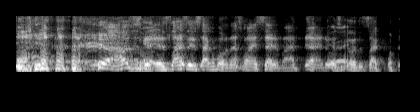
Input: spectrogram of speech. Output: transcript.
Uh, yeah. I was just gonna. His last name is Sakamoto. That's why I said it. But I, I know it's right. going to Sakamoto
